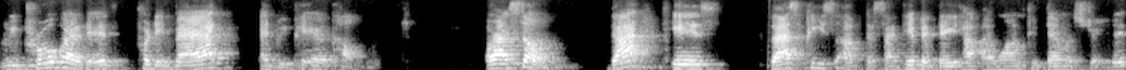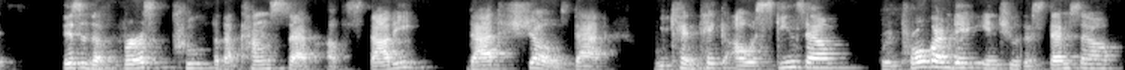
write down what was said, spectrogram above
reprogrammed, put it back, and repair cartilage. All right, so that is last piece of the scientific data I want to demonstrate it. This is the first proof of the concept of study that shows that we can take our skin cell, reprogram it into the stem cell,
